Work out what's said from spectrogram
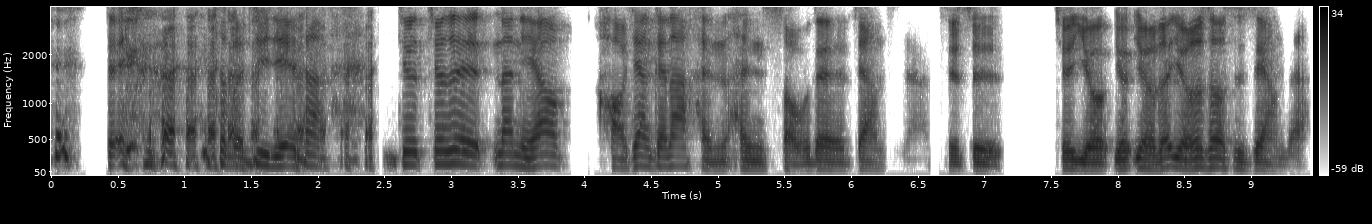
对，怎么拒绝他？就就是那你要好像跟他很很熟的这样子啊，就是就有有有的有的时候是这样的。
